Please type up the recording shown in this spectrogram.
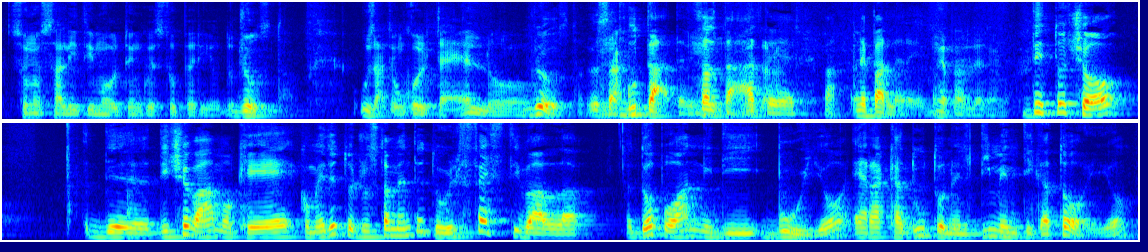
sono saliti molto in questo periodo. Giusto, Usate un coltello. giusto. una- Buttatevi, Mm, saltate, esatto. ma ne parleremo. Ne parleremo. Detto ciò, d- dicevamo che, come hai detto giustamente tu, il festival, dopo anni di buio, era caduto nel dimenticatoio,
